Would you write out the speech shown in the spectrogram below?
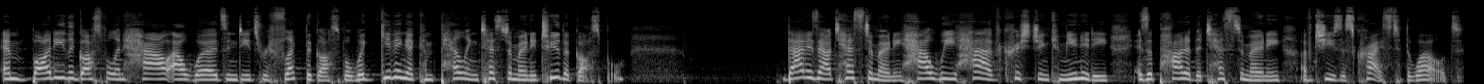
embody the gospel in how our words and deeds reflect the gospel, we're giving a compelling testimony to the gospel. That is our testimony. How we have Christian community is a part of the testimony of Jesus Christ to the world.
